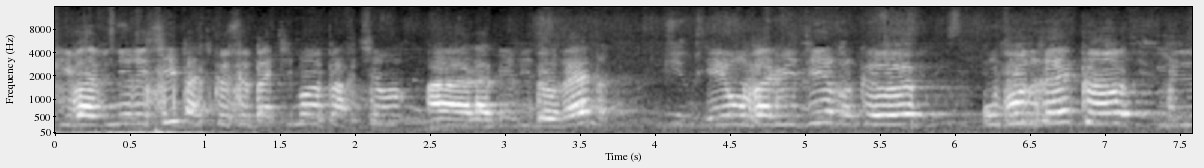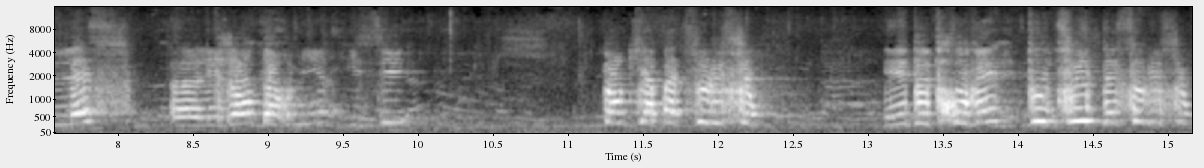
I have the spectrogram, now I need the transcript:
qui va venir ici parce que ce bâtiment appartient à la mairie de Rennes et on va lui dire que on voudrait qu'il laisse euh, les gens dormir ici tant qu'il n'y a pas de solution et de trouver tout de suite des solutions.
